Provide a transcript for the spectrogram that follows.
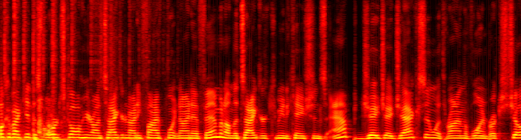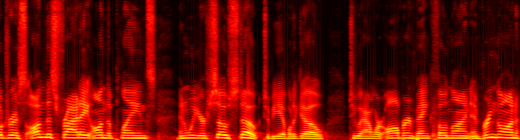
Welcome back to the Sports Call here on Tiger 95.9 FM and on the Tiger Communications app. JJ Jackson with Ryan Lavoie and Brooks Childress on this Friday on the Plains, and we are so stoked to be able to go to our Auburn Bank phone line and bring on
